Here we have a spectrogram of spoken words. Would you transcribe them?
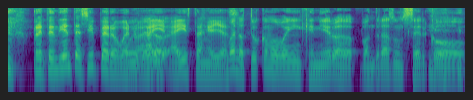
pretendientes sí, pero bueno, ahí, están ellas. Bueno, tú como buen ingeniero pondrás un cerco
